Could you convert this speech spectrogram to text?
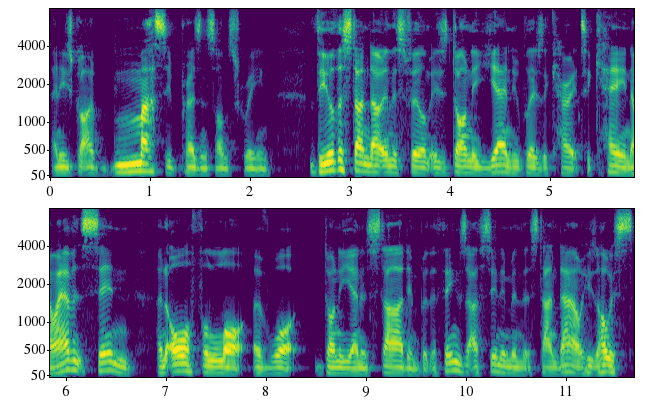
and he's got a massive presence on screen. The other standout in this film is Donnie Yen, who plays the character Kane. Now, I haven't seen an awful lot of what Donnie Yen has starred in, but the things that I've seen him in that stand out, he's always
